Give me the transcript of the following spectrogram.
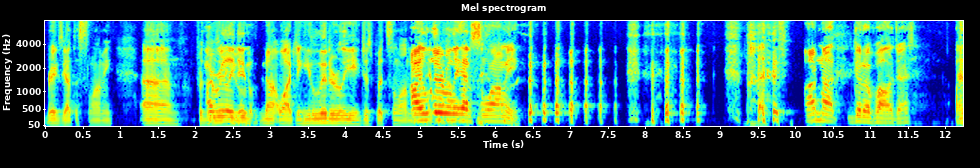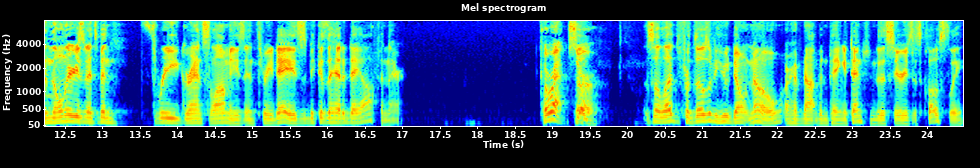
Briggs got the salami. Um, for those I really do not watching, he literally just put salami. I literally mouth. have salami. but, I'm not going to apologize. And the only reason it's been three grand salamis in three days is because they had a day off in there. Correct, sir. So, so let for those of you who don't know or have not been paying attention to this series as closely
